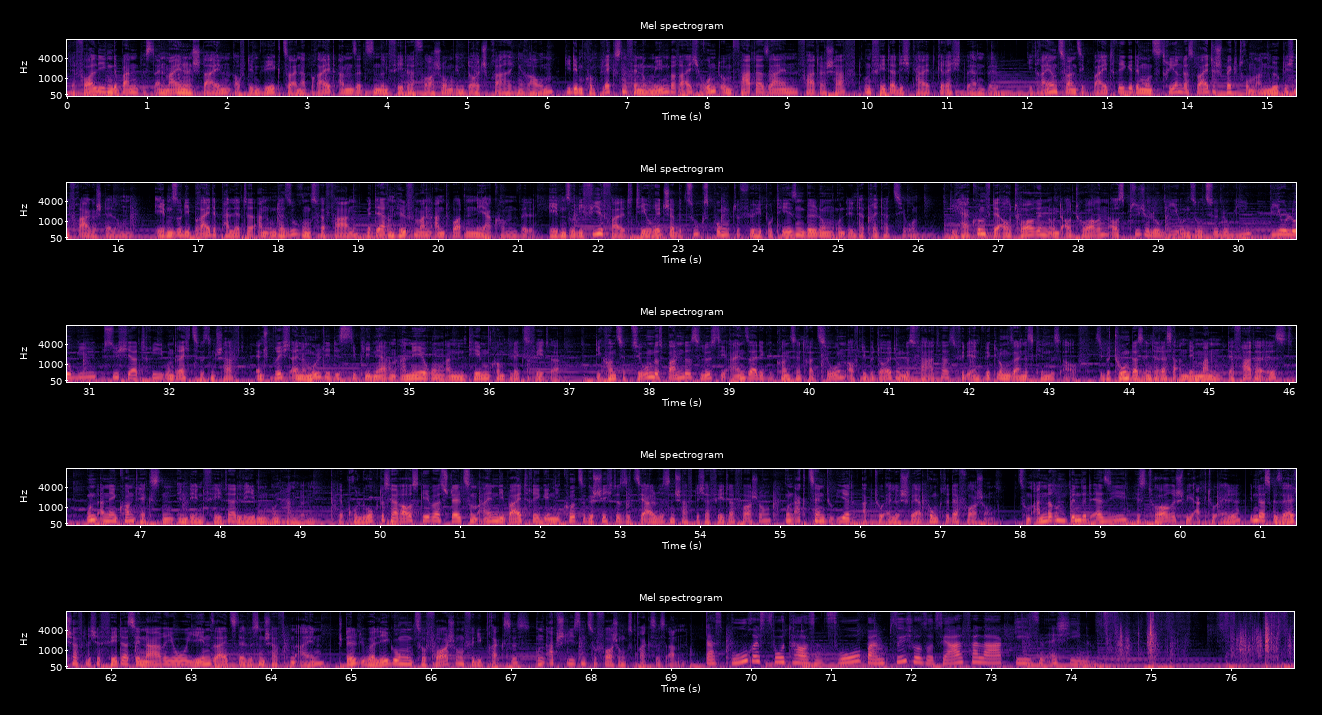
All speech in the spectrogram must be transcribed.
der vorliegende Band ist ein Meilenstein auf dem Weg zu einer breit ansetzenden Väterforschung im deutschsprachigen Raum, die dem komplexen Phänomenbereich rund um Vatersein, Vaterschaft und Väterlichkeit gerecht werden will. Die 23 Beiträge demonstrieren das weite Spektrum an möglichen Fragestellungen. Ebenso die breite Palette an Untersuchungsverfahren, mit deren Hilfe man Antworten näher kommen will. Ebenso die Vielfalt theoretischer Bezugspunkte für Hypothesenbildung und Interpretation. Die Herkunft der Autorinnen und Autoren aus Psychologie und Soziologie, Biologie, Psychiatrie und Rechtswissenschaft entspricht einer multidisziplinären Annäherung an den Themenkomplex Väter. Die Konzeption des Bandes löst die einseitige Konzentration auf die Bedeutung des Vaters für die Entwicklung seines Kindes auf. Sie betont das Interesse an dem Mann, der Vater ist, und an den Kontexten, in denen Väter leben und handeln. Der Prolog des Herausgebers stellt zum einen die Beiträge in die kurze Geschichte sozialwissenschaftlicher Väterforschung und akzentuiert aktuelle Schwerpunkte der Forschung. Zum anderen bindet er sie, historisch wie aktuell, in das gesellschaftliche Väterszenario jenseits der Wissenschaften ein, stellt Überlegungen zur Forschung für die Praxis und abschließend zur Forschungspraxis an. Das Buch ist 2002 beim Psychosozialverlag Gießen erschienen.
